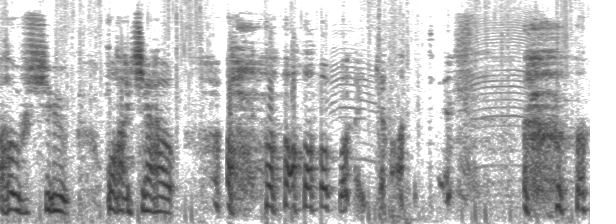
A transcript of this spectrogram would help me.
Oh shoot! Watch out! Oh my god!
